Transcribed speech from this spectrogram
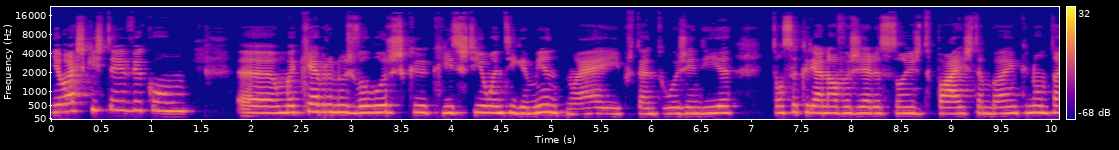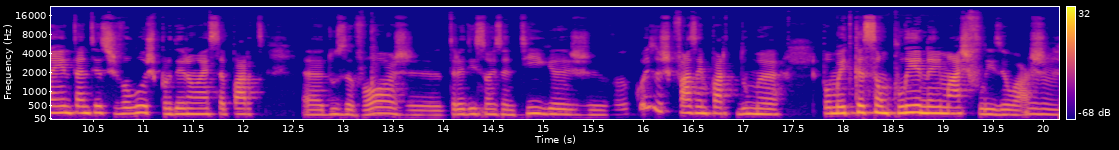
E eu acho que isto tem a ver com uh, uma quebra nos valores que, que existiam antigamente, não é? E portanto hoje em dia estão-se a criar novas gerações de pais também que não têm tanto esses valores, perderam essa parte uh, dos avós, uh, tradições antigas, uh, coisas que fazem parte de uma para uma educação plena e mais feliz, eu acho. Uhum.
